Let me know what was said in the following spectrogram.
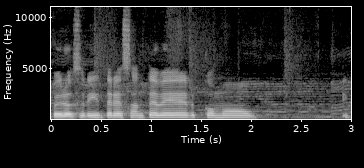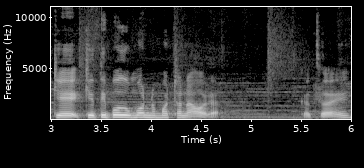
pero sería interesante ver cómo, qué, qué tipo de humor nos muestran ahora. ¿Cachai?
